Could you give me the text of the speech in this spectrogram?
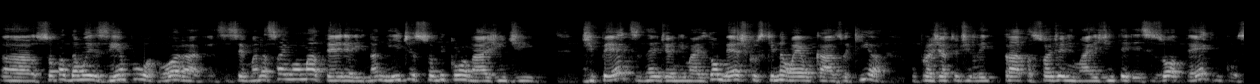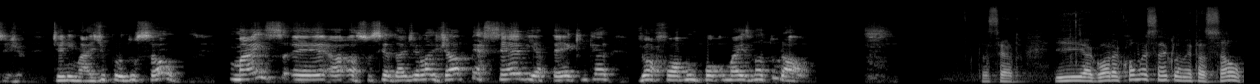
Ah, só para dar um exemplo, agora, essa semana saiu uma matéria aí na mídia sobre clonagem de de pets, né, de animais domésticos, que não é o caso aqui. Ó. O projeto de lei trata só de animais de interesse zootécnico, ou seja, de animais de produção, mas é, a, a, sociedade ela já percebe a técnica de uma forma um pouco mais natural. Tá certo. E agora, como essa regulamentação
